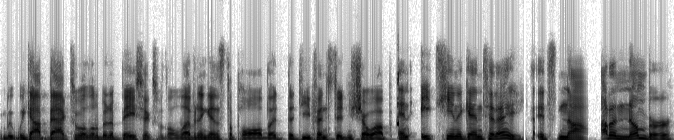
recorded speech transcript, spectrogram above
We got back to a little bit of basics with 11 against the DePaul, but the defense didn't show up, and 18 again today. It's not a number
